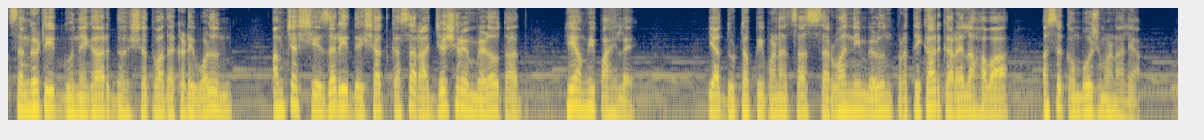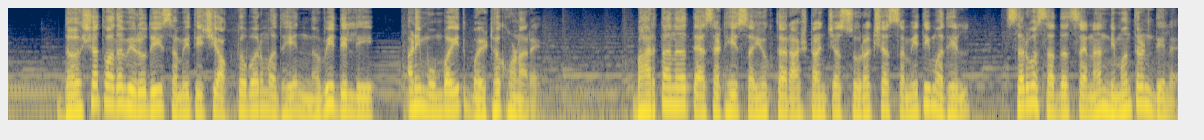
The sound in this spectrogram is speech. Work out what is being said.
संघटित गुन्हेगार दहशतवादाकडे वळून आमच्या शेजारी देशात कसा राज्याश्रय मिळवतात हे आम्ही पाहिलंय. या दुटप्पीपणाचा सर्वांनी मिळून प्रतिकार करायला हवा असं कंबोज म्हणाल्या. दहशतवादाविरोधी समितीची ऑक्टोबरमध्ये नवी दिल्ली आणि मुंबईत बैठक होणार आहे. भारतानं त्यासाठी संयुक्त राष्ट्रांच्या सुरक्षा समितीमधील सर्व सदस्यांना निमंत्रण दिलंय.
